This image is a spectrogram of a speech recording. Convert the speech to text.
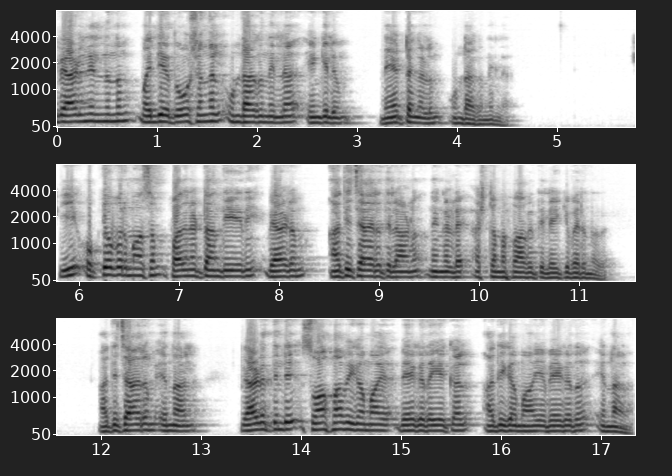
വ്യാഴനിൽ നിന്നും വലിയ ദോഷങ്ങൾ ഉണ്ടാകുന്നില്ല എങ്കിലും നേട്ടങ്ങളും ഉണ്ടാകുന്നില്ല. ഈ ഒക്ടോബർ മാസം പതിനെട്ടാം തീയതി വ്യാഴം അതിചാരത്തിലാണ് നിങ്ങളുടെ അഷ്ടമഭാവത്തിലേക്ക് വരുന്നത്. അതിചാരം എന്നാൽ വ്യാഴത്തിന്റെ സ്വാഭാവികമായ വേഗതയേക്കാൾ അധികമായ വേഗത എന്നാണ്.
